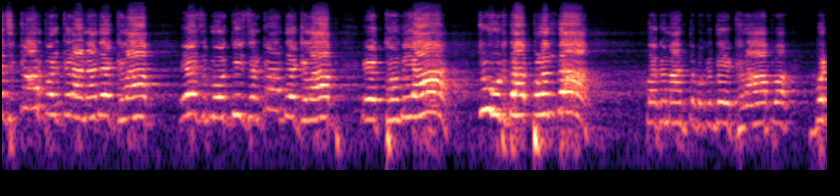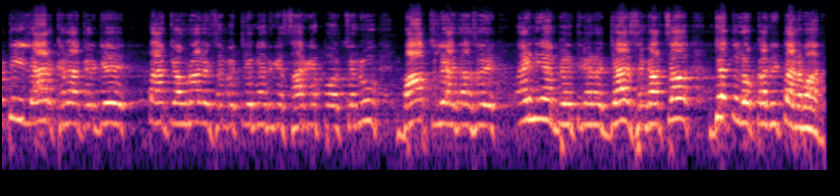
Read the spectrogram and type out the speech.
ਇਸ ਕਾਰਪੋਰੇਟ ਘਰਾਣਾ ਦੇ ਖਿਲਾਫ, ਇਸ ਮੋਦੀ ਸਰਕਾਰ ਦੇ ਖਿਲਾਫ ਇੱਥੋਂ ਦੀ ਆ ਝੂਠ ਦਾ ਪਲੰਦਾ। ਭਗਵੰਤ ਮਾਨ ਦੇ ਖਿਲਾਫ ਵੱਡੀ ਲਹਿਰ ਖੜਾ ਕਰਕੇ ਤਾਂ ਕਿ ਉਹਨਾਂ ਵਾਲੇ ਸਮੇਂ 'ਚ ਇਹਨਾਂ ਦੀਆਂ ਸਾਰੀਆਂ ਪਾਲਿਸੀਆਂ ਨੂੰ ਵਾਪਸ ਲਿਆ ਜਾ ਸਕੇ। ਇੰਨੀਆਂ ਬੇਨਤੀਆਂ ਨਾਲ ਜੈ ਸੰਘਰਸ਼, ਜਿੱਤ ਲੋਕਾਂ ਦੀ ਧੰਨਵਾਦ।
